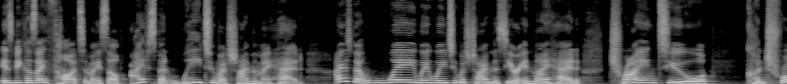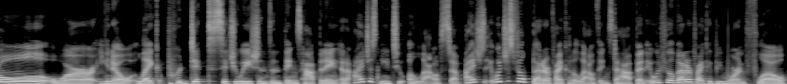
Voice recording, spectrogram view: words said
is because I thought to myself, I've spent way too much time in my head. I've spent way, way, way too much time this year in my head trying to control or you know like predict situations and things happening. And i just need to allow stuff. I just it would just feel better if i could allow things to happen. It would feel better if i could be more in flow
